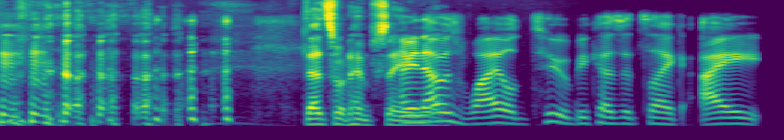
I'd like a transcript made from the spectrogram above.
that's what I'm saying. I mean, that was wild too because it's like I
